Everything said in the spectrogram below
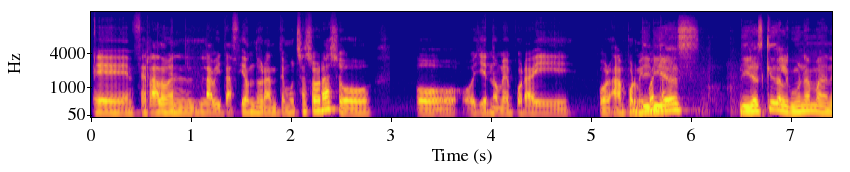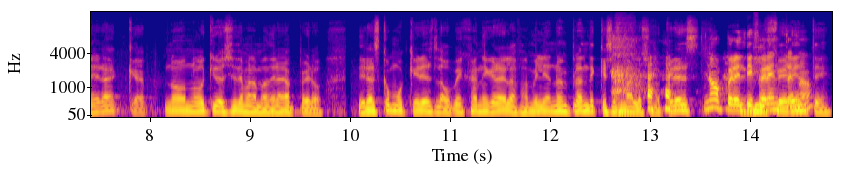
eh, encerrado en la habitación durante muchas horas o, o- o yéndome por ahí por, ah, por mi cuenta. dirías, dirías que de alguna manera, que no, no lo quiero decir de mala manera, pero dirás como que eres la oveja negra de la familia, no en plan de que seas malo, sino que eres No, pero el diferente, diferente.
